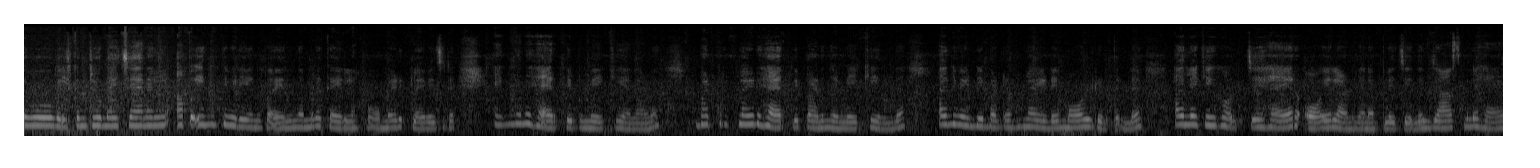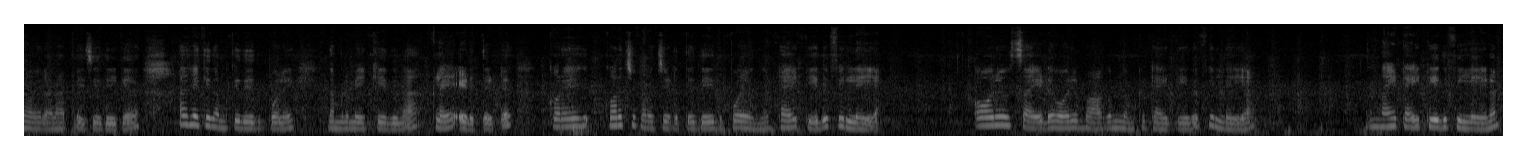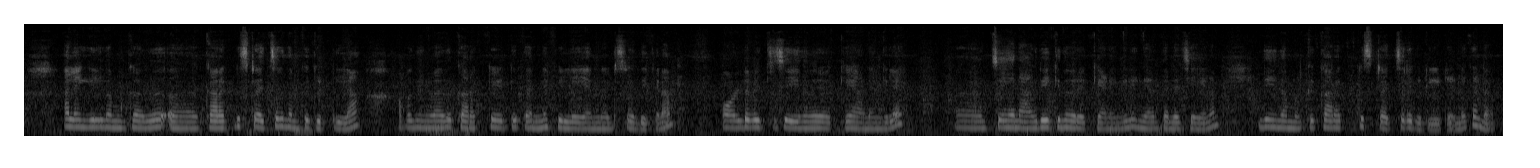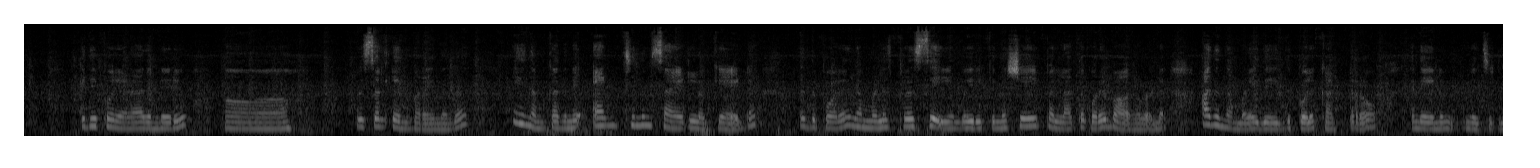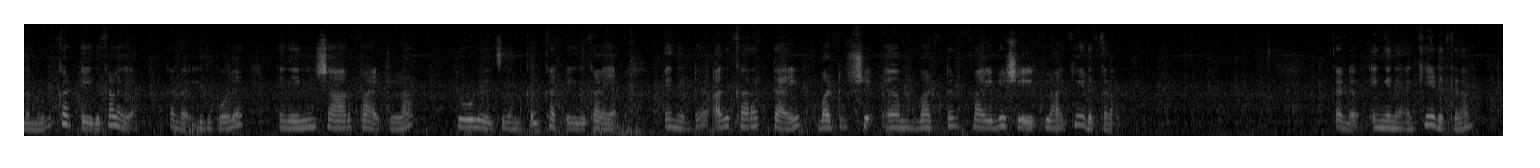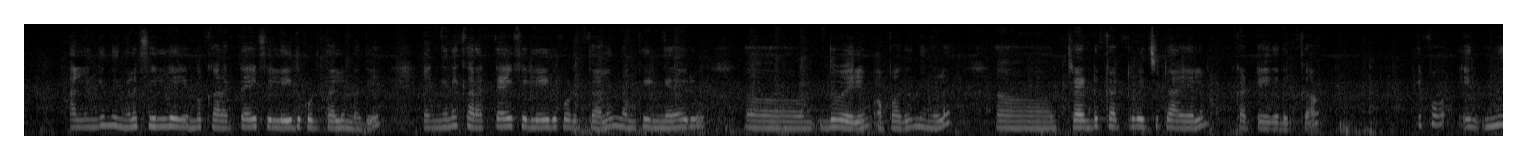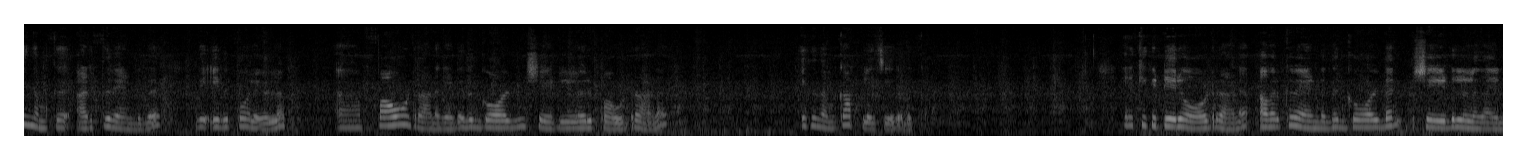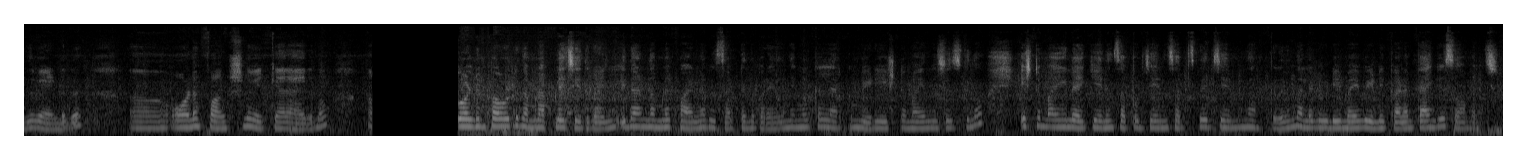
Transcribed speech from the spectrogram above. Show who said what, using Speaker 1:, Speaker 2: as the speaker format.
Speaker 1: Hello welcome to my channel അപ്പോൾ ഇന്നത്തെ video എന്ന് പറയുന്നത് നമ്മുടെ കയ്യിലുള്ള ഹോം മെയ്ഡ് ക്ലേ വെച്ചിട്ട് എങ്ങനെ ഹെയർ ക്ലിപ്പ് മേക്ക് ചെയ്യാനാണ് ബട്ടർഫ്ലൈയുടെ ഹെയർ ക്ലിപ്പാണ് ഞാൻ മേക്ക് ചെയ്യുന്നത്. അതിന് വേണ്ടി ബട്ടർഫ്ലൈയുടെ മോൾഡ് എടുത്തിട്ടുണ്ട്. അതിലേക്ക് കുറച്ച് ഹെയർ ഓയിലാണ് ഞാൻ അപ്ലൈ ചെയ്യുന്നത്. ജാസ്മിന്റെ ഹെയർ ഓയിലാണ് അപ്ലൈ ചെയ്തിരിക്കുന്നത്. അതിലേക്ക് നമുക്ക് ഇതേപോലെ നമ്മൾ മേക്ക് ചെയ്തത് ക്ലേ എടുത്തിട്ട് കുറേ കുറച്ച് കുറച്ച് എടുത്ത് ഇത് ഇതുപോലെ ഒന്ന് ടൈറ്റ് ചെയ്ത് ഫില്ല് ചെയ്യാം. ഓരോ സൈഡ് ഓരോ ഭാഗം നമുക്ക് ടൈറ്റ് ചെയ്ത് ഫില്ല് ചെയ്യാം. നന്നായി ടൈറ്റ് ചെയ്ത് ഫില്ല് ചെയ്യണം. അല്ലെങ്കിൽ നമുക്കത് കറക്റ്റ് സ്ട്രെച്ചർ നമുക്ക് കിട്ടില്ല. അപ്പോൾ നിങ്ങളത് കറക്റ്റായിട്ട് തന്നെ ഫില്ല് ചെയ്യാനായിട്ട് ശ്രദ്ധിക്കണം. ഓൾഡ് വെച്ച് ചെയ്യുന്നവരൊക്കെ ആണെങ്കിൽ ചെയ്യാൻ ആഗ്രഹിക്കുന്നവരൊക്കെ ആണെങ്കിൽ ഇങ്ങനെ തന്നെ ചെയ്യണം. ഇത് നമുക്ക് കറക്റ്റ് സ്ട്രെച്ചർ കിട്ടിയിട്ടുണ്ട് കണ്ടോ? ഇതേപോലെയാണ് അതിന്റെ ഒരു റിസൾട്ട് എന്ന് പറയുന്നത്. ഇനി നമുക്കതിന്റെ എഡ്ജിലും സൈഡിലൊക്കെ ആയിട്ട് ഇതുപോലെ നമ്മൾ പ്രസ് ചെയ്യുമ്പോൾ ഇരിക്കുന്ന ഷേപ്പ് അല്ലാത്ത കുറേ ഭാഗങ്ങളുണ്ട്. അത് നമ്മൾ ഇത് ഇതുപോലെ കട്ടറോ എന്തെങ്കിലും വെച്ചിട്ട് നമുക്ക് കട്ട് ചെയ്ത് കളയാം. കണ്ടോ? ഇതുപോലെ എന്തെങ്കിലും ഷാർപ്പായിട്ടുള്ള ടൂൾ വെച്ച് നമുക്ക് കട്ട് ചെയ്ത് കളയാം. എന്നിട്ട് അത് കറക്റ്റായി ബട്ടർ ഷേ ബട്ടർഫ്ലൈയുടെ ഷേപ്പിലാക്കി എടുക്കണം. കണ്ടോ? ഇങ്ങനെ ആക്കി എടുക്കണം. അല്ലെങ്കിൽ നിങ്ങൾ ഫില്ല് ചെയ്യുമ്പോൾ കറക്റ്റായി ഫില്ല് ചെയ്ത് കൊടുത്താലും മതി. എങ്ങനെ കറക്റ്റായി ഫില്ല് ചെയ്ത് കൊടുത്താലും നമുക്ക് ഇങ്ങനെ ഒരു ഇത് വരും. അപ്പോൾ അത് നിങ്ങൾ ത്രെഡ് കട്ടർ വെച്ചിട്ടായാലും കട്ട് ചെയ്തെടുക്കുക. ഇപ്പോൾ ഇനി നമുക്ക് അടുത്ത് വേണ്ടത് ഇത് ഇതുപോലെയുള്ള പൗഡറാണ് കേട്ടോ. ഇത് ഗോൾഡൻ ഷെയ്ഡിലുള്ള ഒരു പൗഡറാണ് ഇത് നമുക്ക് അപ്ലൈ ചെയ്തെടുക്കാം. എനിക്ക് കിട്ടിയ ഒരു ഓർഡറാണ് അവർക്ക് വേണ്ടത് ഗോൾഡൻ ഷെയ്ഡിലുള്ളതായിരുന്നു വേണ്ടത്. ഓണം ഫങ്ഷന് വയ്ക്കാനായിരുന്നു ഗോൾഡൻ പൗഡർ നമ്മൾ അപ്ലൈ ചെയ്ത് കഴിഞ്ഞു. ഇതാണ് നമ്മൾ ഫൈനൽ റിസൾട്ട് എന്ന് പറയുന്നത്. നിങ്ങൾക്ക് എല്ലാവർക്കും വീഡിയോ ഇഷ്ടമായി എന്ന് വിശ്വസിക്കുന്നു. ഇഷ്ടമായി ലൈക്ക് ചെയ്യാനും സപ്പോർട്ട് ചെയ്യാനും സബ്സ്ക്രൈബ് ചെയ്യാനും നടക്കുന്നത് നല്ലൊരു വീഡിയോയുമായി വീണ്ടും കാണാം. Thank so much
